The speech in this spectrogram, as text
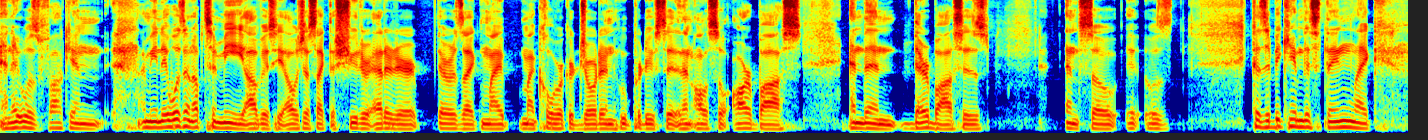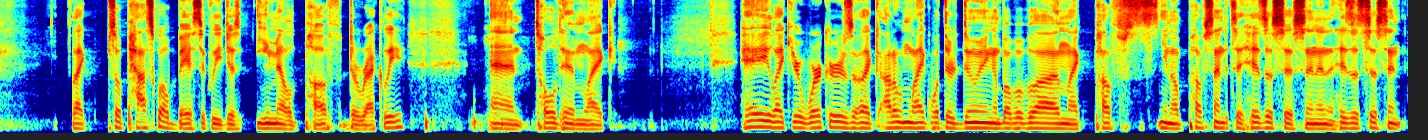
and it was fucking i mean it wasn't up to me obviously. I was just like the shooter editor. There was like my my coworker jordan who produced it and then also our boss and then their bosses. And so it was because it became this thing like like so pasquale basically just emailed puff directly and told him like hey, like your workers, like I don't like what they're doing and blah blah blah, and like Puff, you know, Puff sent it to his assistant, and his assistant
